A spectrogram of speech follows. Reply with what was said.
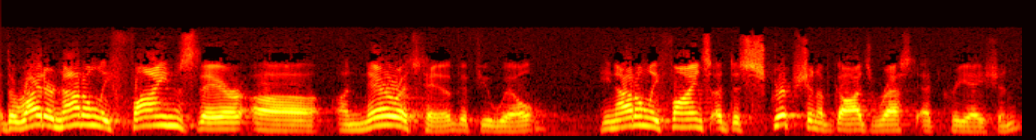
The writer not only finds there uh, a narrative, if you will, he not only finds a description of God's rest at creation,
